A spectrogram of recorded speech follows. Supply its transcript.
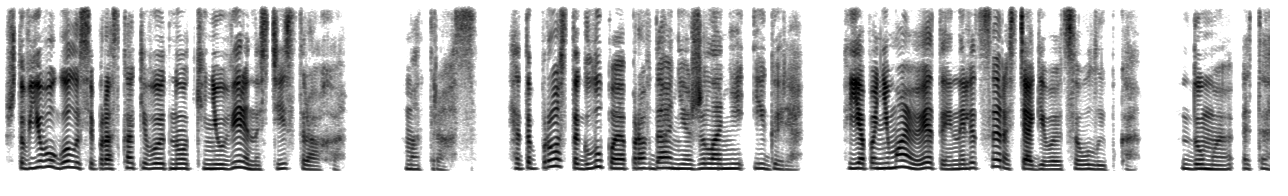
что в его голосе проскакивают нотки неуверенности и страха. Матрас. Это просто глупое оправдание желаний Игоря. Я понимаю это, и на лице растягивается улыбка. Думаю, это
